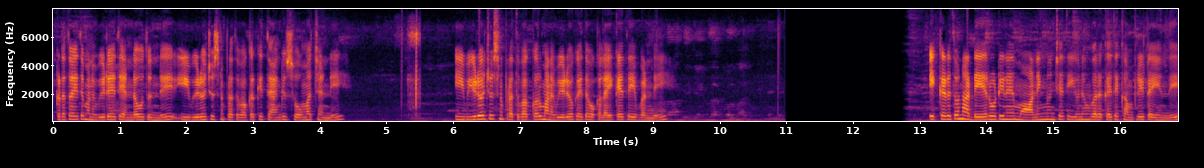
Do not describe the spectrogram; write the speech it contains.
ఇక్కడతో అయితే మన వీడియో అయితే ఎండ్ అవుతుంది. ఈ వీడియో చూసిన ప్రతి ఒక్కరికి థ్యాంక్ యూ సో మచ్ అండి. ఈ వీడియో చూసిన ప్రతి ఒక్కరు మన వీడియోకి అయితే ఒక లైక్ అయితే ఇవ్వండి. ఇక్కడితో నా డే రొటీన్ మార్నింగ్ నుంచి అయితే ఈవినింగ్ వరకు అయితే కంప్లీట్ అయ్యింది.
